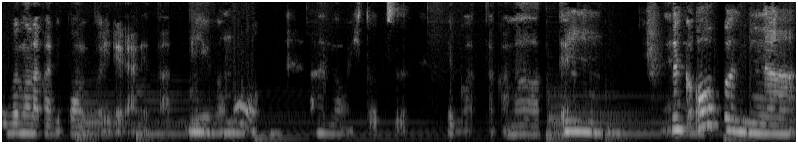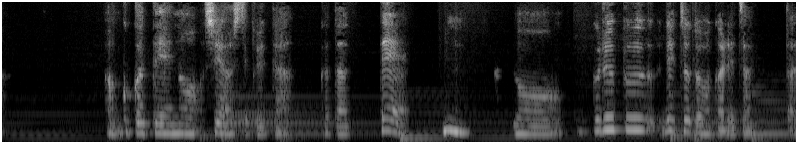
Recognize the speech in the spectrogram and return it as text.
自分の中にポンと入れられたっていうのも、あの一つ良かったかなって、うん、なんかオープンなご家庭のシェアをしてくれた方って、うん、あのグループでちょっと別れちゃった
